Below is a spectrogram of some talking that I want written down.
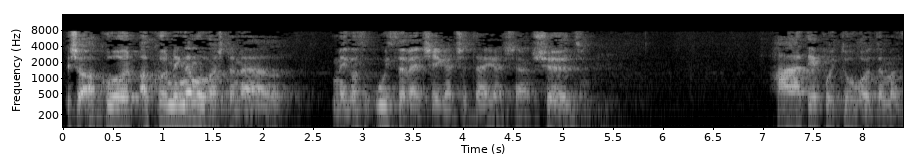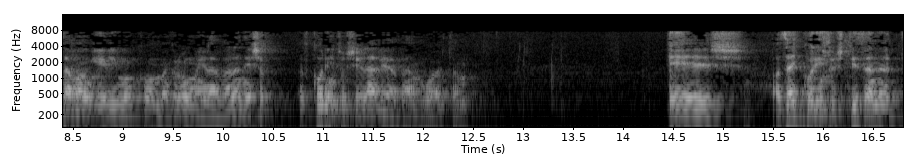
És akkor, akkor még nem olvastam el még az új szövetséget se teljesen. Sőt, hát épp, hogy túl voltam az evangéliumokon, meg római levelen, és a, a korintusi levélben voltam. És az 1 Korintus 15.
